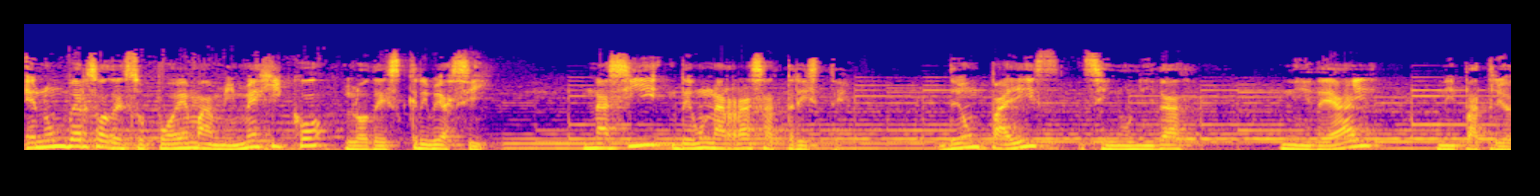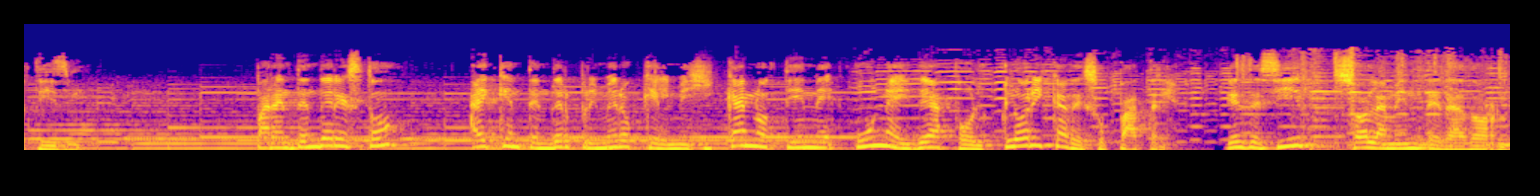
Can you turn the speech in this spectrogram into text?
En un verso de su poema Mi México lo describe así. Nací de una raza triste, de un país sin unidad, ni ideal ni patriotismo. Para entender esto, hay que entender primero que el mexicano tiene una idea folclórica de su patria, es decir, solamente de adorno.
